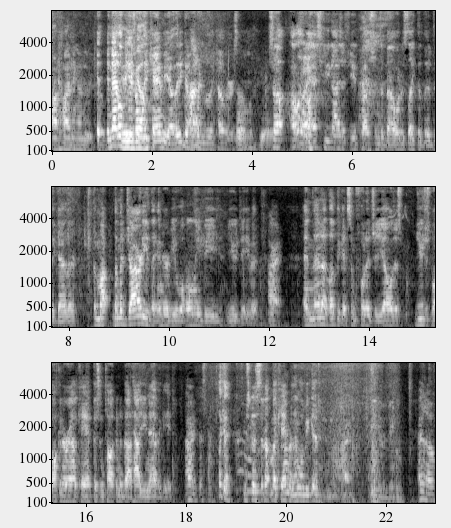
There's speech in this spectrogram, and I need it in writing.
I'm hiding under the and, and that'll There be his go. only cameo. that he can hide under the covers. Oh, good. So I want to ask you guys a few questions about what it's like to live together. The ma- the majority of the interview will only be you, David. All right. And then I'd love to get some footage of y'all just you just walking around campus and talking about how you navigate. All right. That's fine. Okay, I'm just gonna set up my camera, then we'll be good. Hello.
